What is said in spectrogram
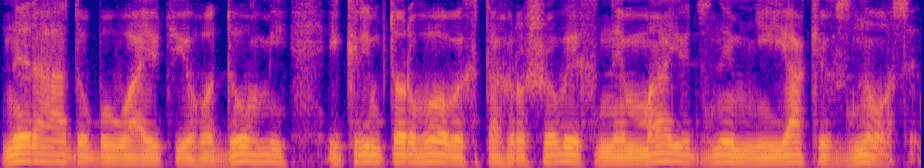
не радо бувають в його домі і, крім торгових та грошових, не мають з ним ніяких зносин.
